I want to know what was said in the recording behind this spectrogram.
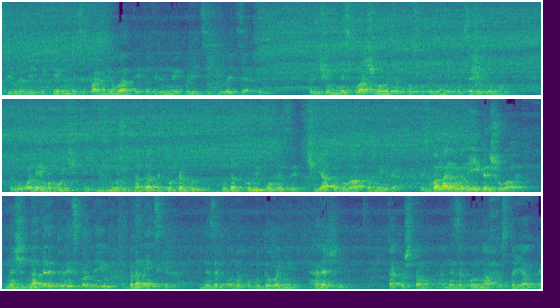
співробітники муніципальної варти і патрульної поліції Білої церкви. Причому не сплачували за послуги, мені про це відомо. Тому вони, мабуть, і зможуть надати додаткові покази, чия то була автомийка. Тобто банально вони її кришували. Значить, на території складів Браницьких незаконно побудовані гаражі. Також там незаконна автостоянка,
